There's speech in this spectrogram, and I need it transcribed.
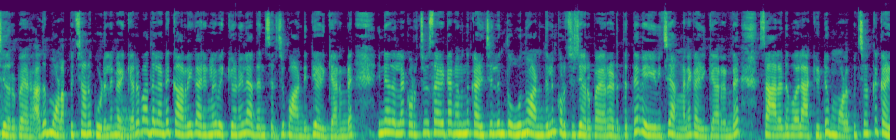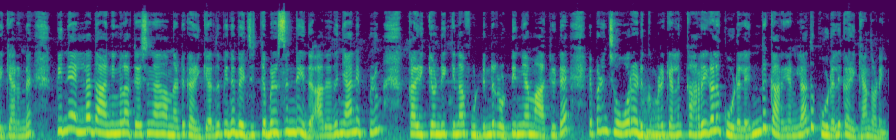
ചെറുപയർ. അത് മുളപ്പിച്ചാണ് കൂടുതലും കഴിക്കാറ്. അപ്പോൾ അതല്ലാണ്ട് കറി കാര്യങ്ങൾ വെക്കുകയാണെങ്കിൽ അതനുസരിച്ച് ക്വാണ്ടിറ്റി കഴിക്കാറുണ്ട് ഇനി അതല്ല കുറച്ച് ദിവസമായിട്ട് അങ്ങനെ ഒന്നും കഴിച്ചില്ലെന്ന് തോന്നുവാണെങ്കിലും കുറച്ച് ചെറുപയർ എടുത്തിട്ട് വേവിച്ച് അങ്ങനെ കഴിക്കാറുണ്ട്. സാലഡ് പോലെ ആക്കിയിട്ട് മുളപ്പിച്ചൊക്കെ കഴിക്കാറുണ്ട്. പിന്നെ എല്ലാ ധാന്യങ്ങളും അത്യാവശ്യം ഞാൻ നന്നായിട്ട് കഴിക്കാറുണ്ട്. പിന്നെ വെജിറ്റബിൾസിന്റെ ഇത്. അതായത് ഞാൻ എപ്പോഴും കഴിക്കൊണ്ടിരിക്കുന്ന ഫുഡിന്റെ റൊട്ടീൻ ഞാൻ മാറ്റിയിട്ട് എപ്പോഴും ചോറ് എടുക്കുമ്പോഴേക്കാളും കറികൾ കൂടുതൽ എന്ത് കറിയാണെങ്കിലും അത് കൂടുതൽ കഴിക്കാൻ തുടങ്ങി.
